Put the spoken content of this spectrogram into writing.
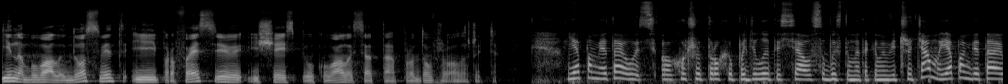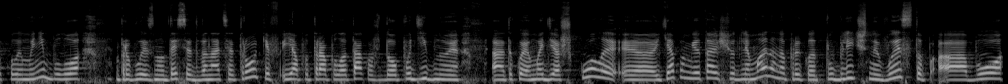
І набували досвід, і професію, і ще й спілкувалися та продовжували життя. Я пам'ятаю, ось е, хочу трохи поділитися особистими такими відчуттями. Я пам'ятаю, коли мені було приблизно 10-12 років, і я потрапила також до подібної е, такої медіашколи. Е, Я пам'ятаю, що для мене, наприклад, публічний виступ або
